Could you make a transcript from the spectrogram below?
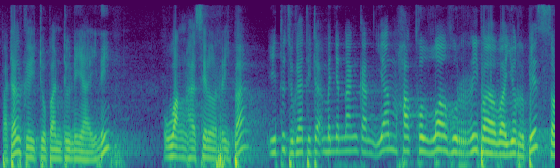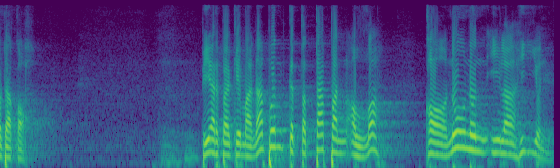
Padahal kehidupan dunia ini uang hasil riba itu juga tidak menyenangkan. Yamhaqullahu riba wa yurbis sodakoh. Biar bagaimanapun ketetapan Allah qanunun ilahiyun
